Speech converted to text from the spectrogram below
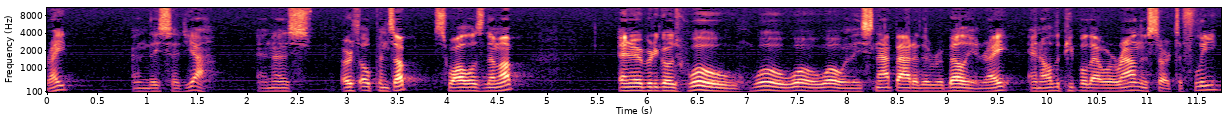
right? And they said, Yeah. And as earth opens up, swallows them up, and everybody goes, whoa, whoa, whoa, whoa, and they snap out of the rebellion, right? And all the people that were around them start to flee,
